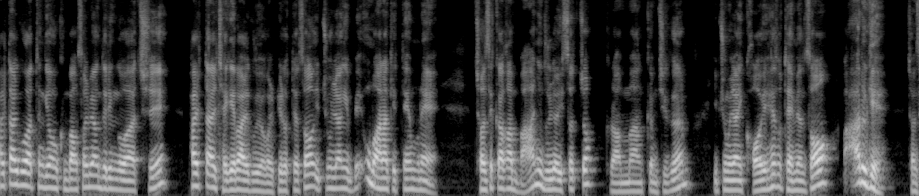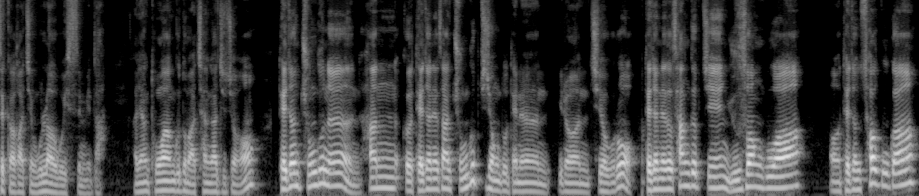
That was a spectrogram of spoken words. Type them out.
팔달구 같은 경우 금방 설명드린 것 같이 팔달 재개발 구역을 비롯해서 입주 물량이 매우 많았기 때문에 전세가가 많이 눌려 있었죠. 그런 만큼 지금 입주 물량이 거의 해소되면서 빠르게 전세가가 지금 올라오고 있습니다. 안양 동안구도 마찬가지죠. 대전 중구는 한 그 대전에서 한 중급지 정도 되는 이런 지역으로 대전에서 상급지인 유성구와 어, 대전 서구가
